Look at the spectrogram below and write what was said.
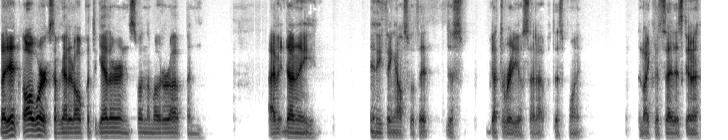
But it all works. I've got it all put together and spun the motor up, and I haven't done any anything else with it. Just got the radio set up at this point. And like I said, it's gonna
